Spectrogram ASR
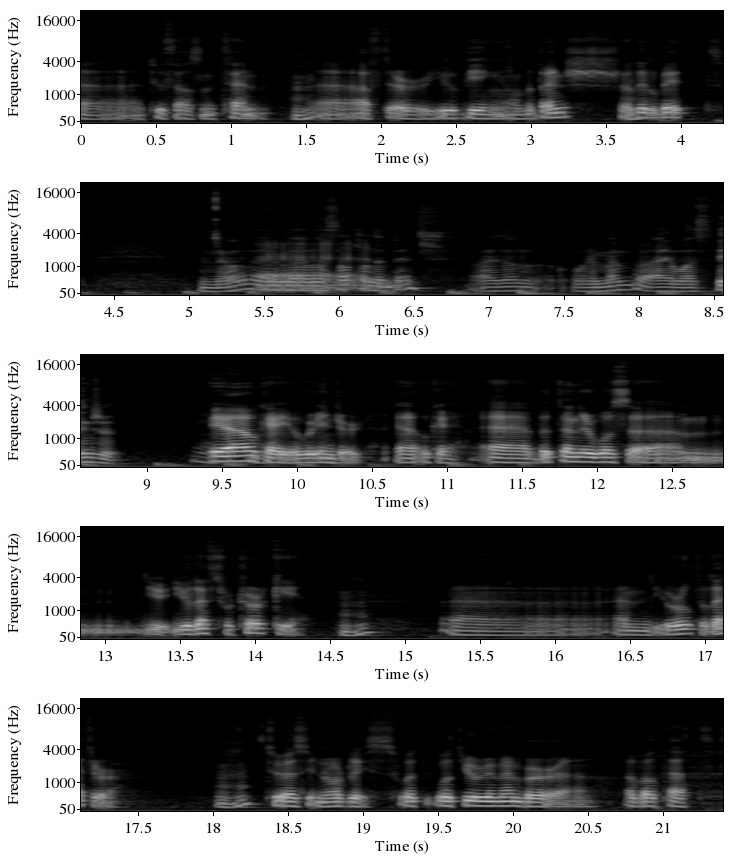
uh, 2010 Mhm. uh, after you being on the bench a Mhm. little bit. No, I, I was not on the Um, bench. I don't remember. I was injured. Yeah, okay, you were injured. Yeah, okay. Uh, but then there was um, you, you left for Turkey hmm uh, and you wrote a letter hmm to us in Nordlys. What what do you remember uh, about that?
